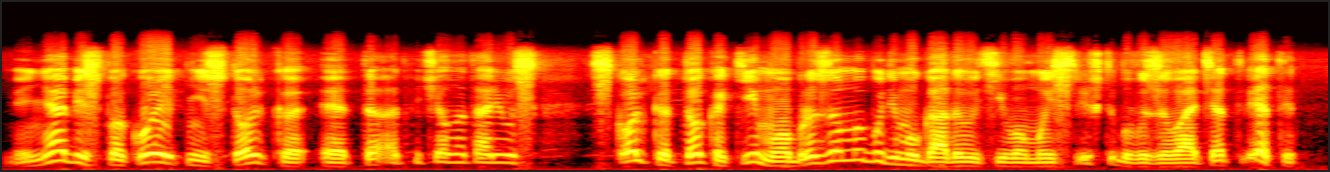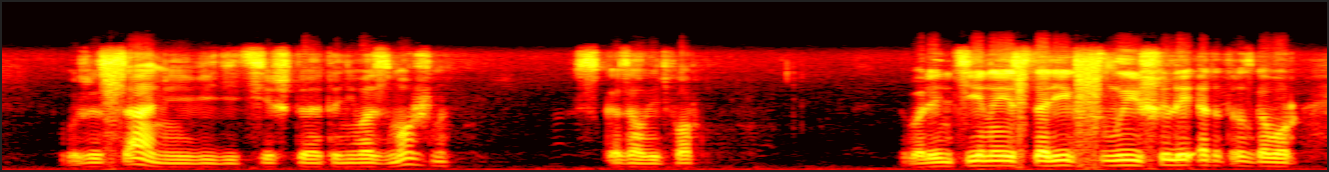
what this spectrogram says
«Меня беспокоит не столько это, — отвечал нотариус, — сколько то, каким образом мы будем угадывать его мысли, чтобы вызывать ответы. Вы же сами видите, что это невозможно, — сказал Вильфор. Валентина и старик слышали этот разговор —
